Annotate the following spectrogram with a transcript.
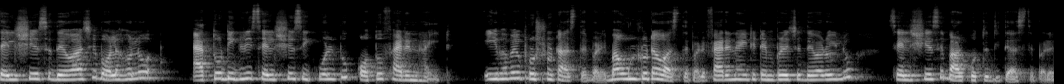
সেলসিয়াসে দেওয়া আছে, বলা হলো এত ডিগ্রি সেলসিয়াস ইকুয়াল টু কত ফ্যারেনহাইট এইভাবেও প্রশ্নটা আসতে পারে, বা উল্টোটাও আসতে পারে। ফ্যারেনহাইটে টেম্পারেচার দেওয়া রইল সেলসিয়াসে বার করতে দিতে আসতে পারে।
